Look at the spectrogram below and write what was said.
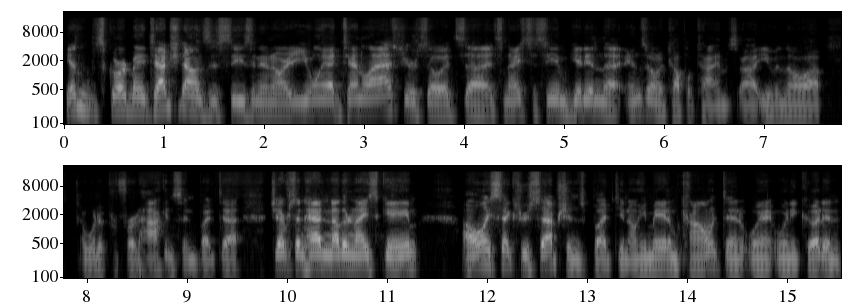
he hasn't scored many touchdowns this season, and or he only had ten last year. So it's uh, it's nice to see him get in the end zone a couple times, uh, even though uh, I would have preferred Hockenson. But uh, Jefferson had another nice game. Uh, only six receptions, but you know he made them count and when when he could. And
